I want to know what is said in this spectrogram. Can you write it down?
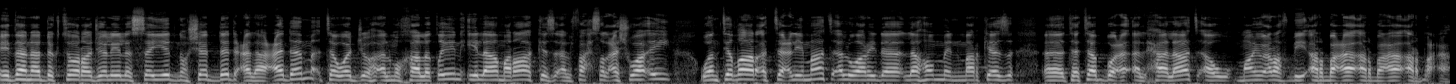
إذا الدكتورة جليل السيد نشدد على عدم توجه المخالطين إلى مراكز الفحص العشوائي وانتظار التعليمات الواردة لهم من مركز آه، تتبع الحالات أو ما يعرف ب 444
